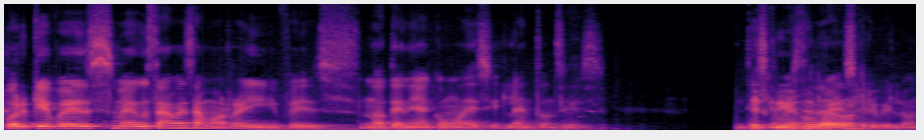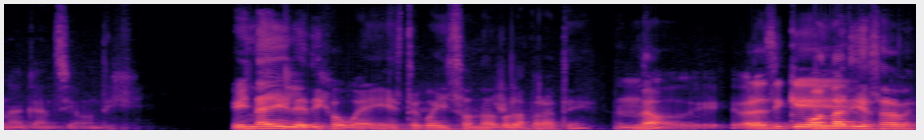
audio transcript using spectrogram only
Porque pues me gustaba esa morra y pues no tenía cómo decirle, entonces dije, ¿Escribiste mejor voy a escribirle una canción, dije. Y nadie le dijo, güey, este güey hizo una rola para ti. ¿No? Ahora sí que... O nadie sabe.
